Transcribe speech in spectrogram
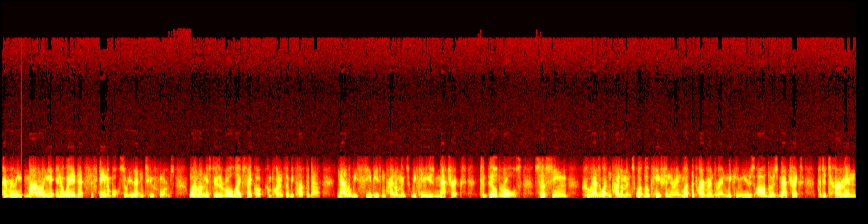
and really modeling it in a way that's sustainable. So we do that in two forms. One of them is through the role lifecycle components that we talked about. Now that we see these entitlements, we can use metrics to build roles. So seeing who has what entitlements, what location they're in, what department they're in. We can use all those metrics to determine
